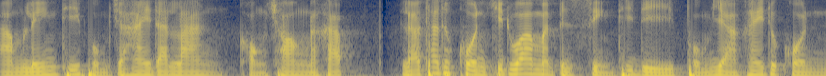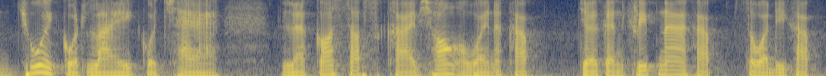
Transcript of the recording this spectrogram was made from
ตามลิงก์ที่ผมจะให้ด้านล่างของช่องนะครับ แล้วถ้าทุกคนคิดว่ามันเป็นสิ่งที่ดี ผมอยากให้ทุกคนช่วยกดไลค์กดแชร์ และก็ Subscribe ช่องเอาไว้นะครับ เจอกันคลิปหน้าครับ สวัสดีครับ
